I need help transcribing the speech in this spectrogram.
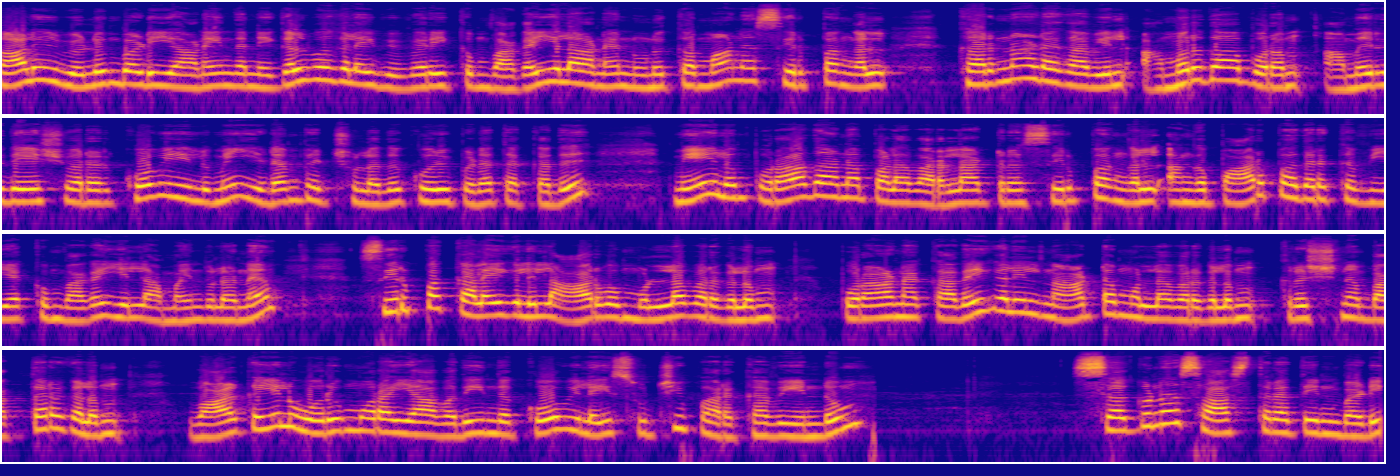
காலில் விழும்படியான இந்த நிகழ்வுகளை விவரிக்கும் வகையிலான நுணுக்கமான சிற்பங்கள் கர்நாடகாவில் அமிர்தாபுரம் அமிர்தேஸ்வரர் கோவிலிலுமே இடம்பெற்றுள்ளது குறிப்பிடத்தக்கது. மேலும் புராதன பல வரலாற்று சிற்பங்கள் அங்கு பார்ப்பதற்கு வியக்கும் வகையில் அமைந்துள்ளன. சிற்ப கலைகளில் ஆர்வம் உள்ளவர்களும் புராண கதைகளில் நாட்டம் உள்ளவர்களும் கிருஷ்ண பக்தர்களும் வாழ்க்கையில் ஒரு முறையாவது இந்த கோவிலை சுற்றி பார்க்க வேண்டும். சகுன சாஸ்திரத்தின்படி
